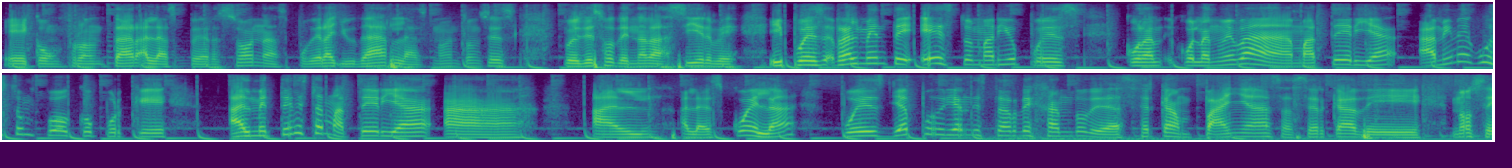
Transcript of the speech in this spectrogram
eh, confrontar a las personas, poder ayudarlas, ¿no? Entonces, pues de eso de nada sirve. Y pues realmente esto Mario, pues con la, nueva materia, a mí me gusta un poco porque al meter esta materia a, a la escuela, pues ya podrían estar dejando de hacer campañas acerca de, no sé,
